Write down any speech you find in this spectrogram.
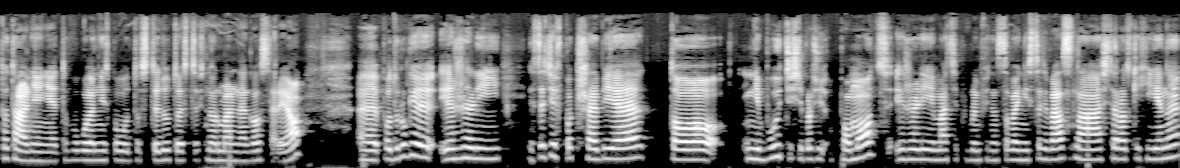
totalnie nie, to w ogóle nie jest powód do wstydu, to jest coś normalnego, serio. Po drugie, jeżeli jesteście w potrzebie, to nie bójcie się prosić o pomoc, jeżeli macie problem finansowy nie stać was na środki higieny,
